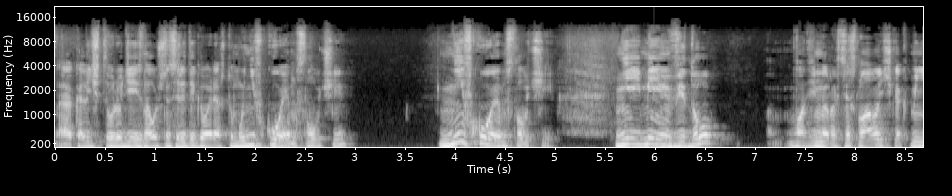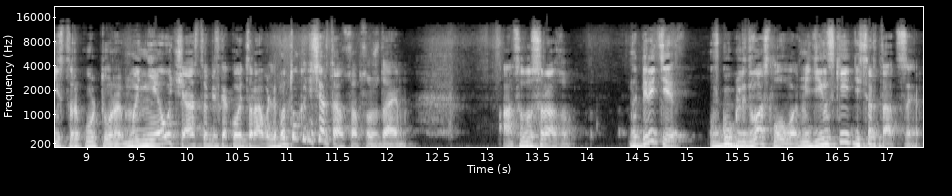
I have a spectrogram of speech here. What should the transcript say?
э, количество людей из научной среды говорят, что мы ни в коем случае, ни в коем случае не имеем в виду Владимир Ростиславович как министр культуры, мы не участвуем в какой травле, мы только диссертацию обсуждаем. Отсюда сразу наберите в гугле два слова «Мединский диссертация»,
